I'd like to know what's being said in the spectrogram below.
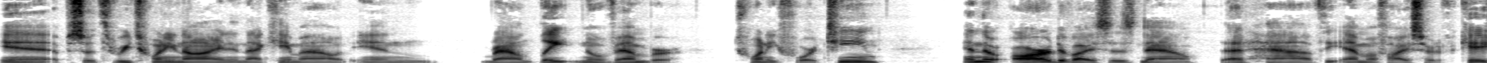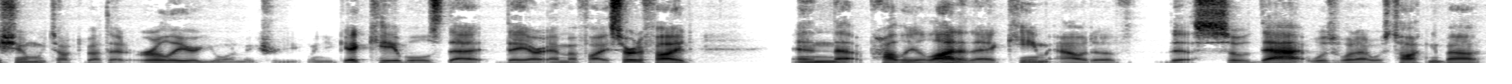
in episode 329, and that came out in around late November 2014. And there are devices now that have the MFI certification. We talked about that earlier. You want to make sure you, when you get cables that they are MFI certified. And that probably a lot of that came out of this. So that was what I was talking about.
